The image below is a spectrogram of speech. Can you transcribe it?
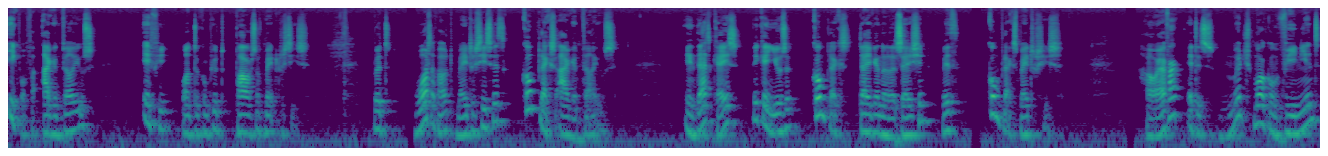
equal eigenvalues if we want to compute powers of matrices. But what about matrices with complex eigenvalues? In that case, we can use a complex diagonalization with complex matrices. However, it is much more convenient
